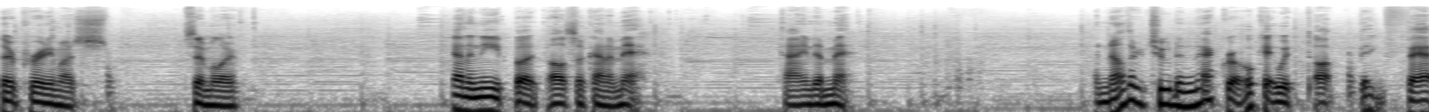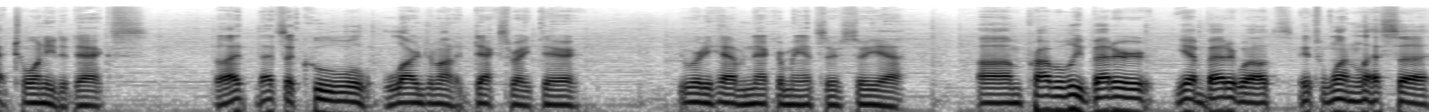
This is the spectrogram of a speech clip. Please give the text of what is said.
they're pretty much similar. Kind of neat, but also kind of meh. Kind of meh. Another 2 to Necro. Okay, with a big fat 20 to Dex. So that, that's a cool large amount of Dex right there. You already have Necromancer, so yeah. Um, probably better, yeah, better. Well, it's it's one less, uh,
